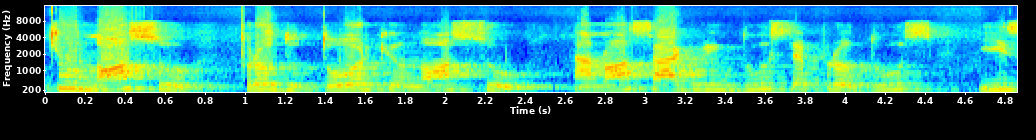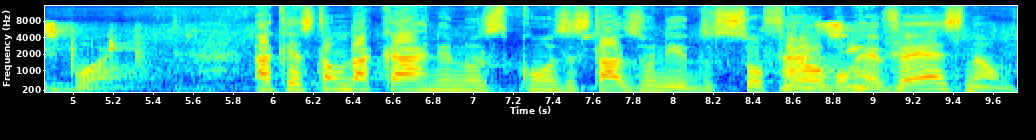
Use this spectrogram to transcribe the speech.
que o nosso produtor, que o nosso, a nossa agroindústria produz e exporta. A questão da carne nos, com os Estados Unidos, sofreu ah, algum sim. revés, não?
